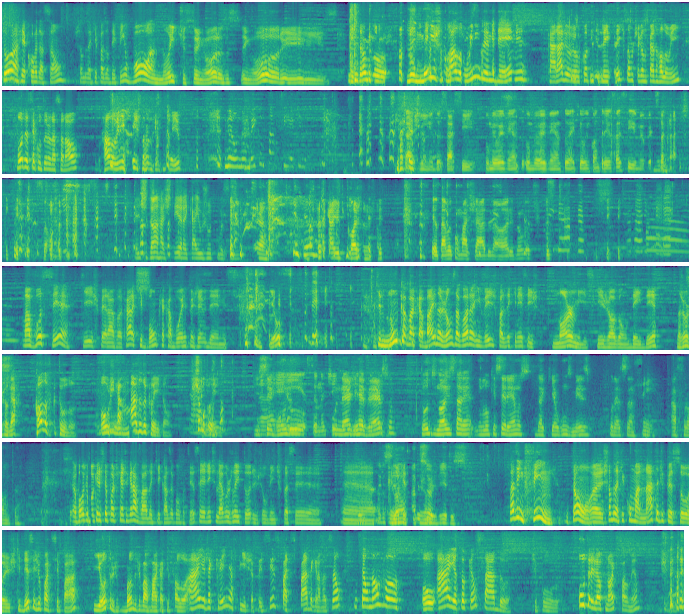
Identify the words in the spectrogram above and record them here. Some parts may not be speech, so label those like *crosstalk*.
Startou a recordação. Estamos aqui faz um tempinho. Boa noite, senhoras e senhores. Entrando no, no mês do Halloween do MDM. Caralho, eu consegui, lembrei que estamos chegando perto do Halloween. Foda-se a cultura nacional. Halloween, estamos aqui pra isso. Não, não vem com saci aqui não. Tadinho do Saci. O meu evento, o meu evento é que eu encontrei o Saci, o meu personagem. *laughs* Ele te dá uma rasteira e caiu junto com você. É. Caiu de costas no chão. eu tava com o machado na hora e não. Mas você que esperava, cara, que bom que acabou o RPG MDM. Eu? que nunca vai acabar e nós vamos agora, em vez de fazer que nem esses normies que jogam D&D, nós vamos jogar Call of Cthulhu. Ou o chamado do Clayton. Chama o Clayton. E Ah, segundo é isso, o Nerd Reverso, todos nós estare... enlouqueceremos daqui a alguns meses por essa Sim. afronta. É bom, que- é bom que eles têm o podcast gravado aqui, caso aconteça, e a gente leva os leitores, os ouvintes, pra ser é, Eles enlouquecidos. absorvidos. Mas enfim, então, eh, estamos aqui com uma nata de pessoas que decidiu participar e outros bando de babaca que falou: Ah, eu já criei minha ficha, preciso participar da gravação, então não vou. Ou, ah, eu tô cansado. Tipo, Ultra Léo que fala mesmo.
